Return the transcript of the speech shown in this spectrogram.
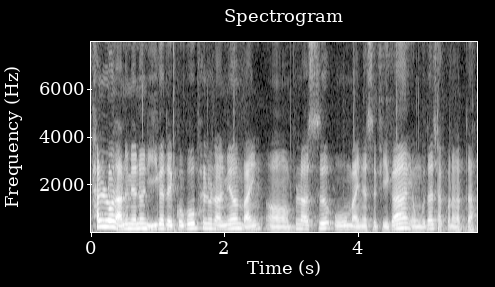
8로 나누면은 2가 될 거고 8로 나누면 마이, 어, 플러스 5 마이너스 b가 0보다 작거나 같다.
